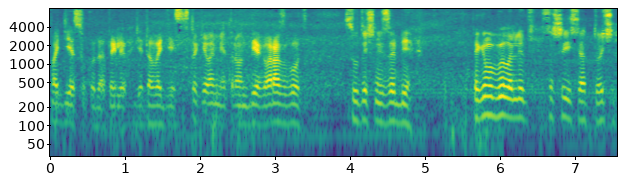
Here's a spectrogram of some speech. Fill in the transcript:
в Одессу куда-то или где-то в Одессе. 100 километров он бегал раз в год. Суточный забег. Так ему было лет за 60 точно.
